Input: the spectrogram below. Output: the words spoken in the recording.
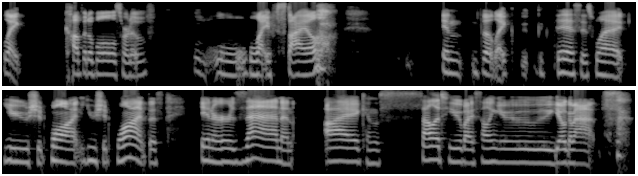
like covetable sort of lifestyle in the like this is what you should want. You should want this inner zen and i can sell it to you by selling you yoga mats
